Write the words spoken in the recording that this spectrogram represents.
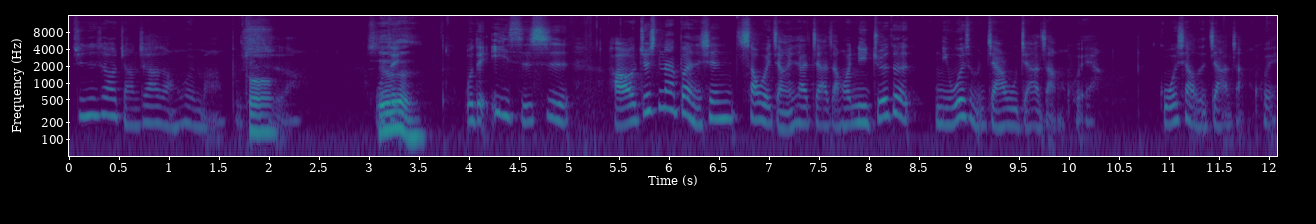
今天是要讲家长会吗？不是啊，我的我的意思是，好，就是那不然你先稍微讲一下家长会。你觉得你为什么加入家长会啊？国小的家长会？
